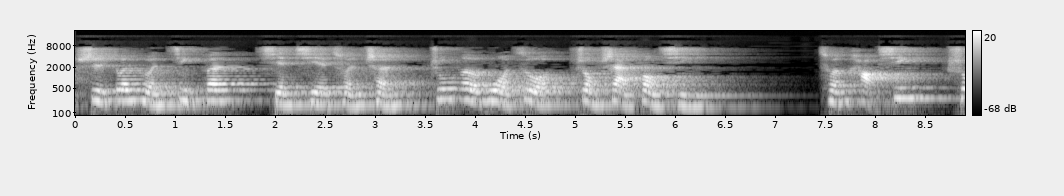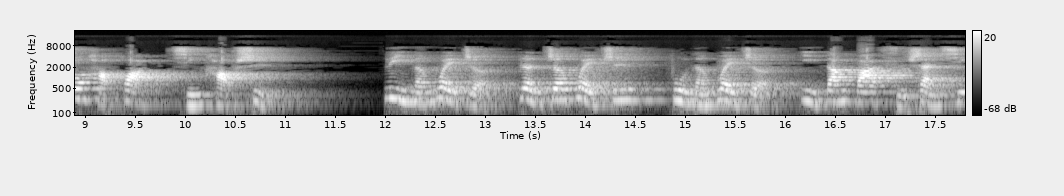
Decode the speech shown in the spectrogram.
是敦伦尽分，贤邪存诚，诸恶莫作，众善奉行。存好心，说好话，行好事。力能为者，认真为之。不能为者，亦当发此善心；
